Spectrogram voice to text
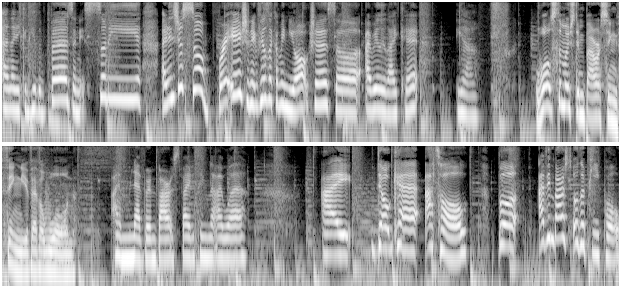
and then you can hear the birds and it's sunny and it's just so British and it feels like I'm in Yorkshire so I really like it. Yeah. What's the most embarrassing thing you've ever worn? I'm never embarrassed by anything that I wear. I don't care at all, but I've embarrassed other people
